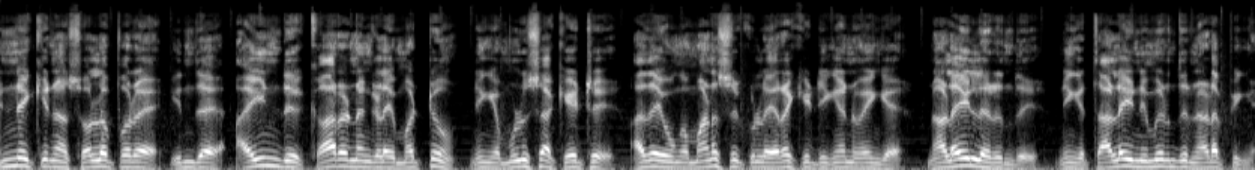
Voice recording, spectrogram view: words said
இன்னைக்கு நான் சொல்ல போற இந்த ஐந்து காரணங்களை மட்டும் நீங்க முழுசா கேட்டு அதை உங்க மனசுக்குள்ள இறக்கிட்டீங்கன்னு வைங்க. நலையில இருந்து நீங்க தலை நிமிர்ந்து நடப்பீங்க.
